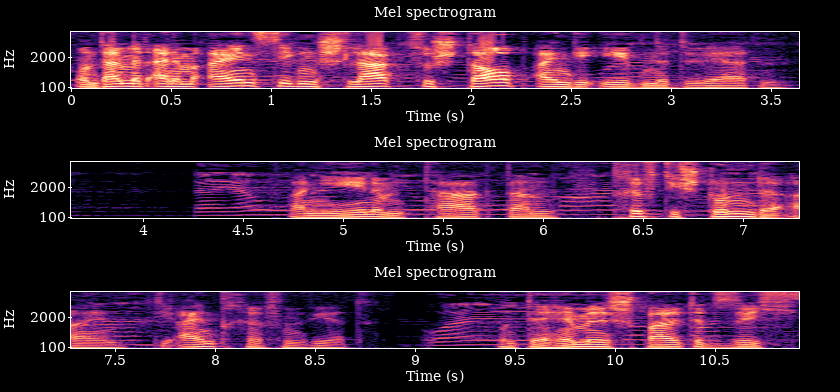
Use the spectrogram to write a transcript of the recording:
und dann mit einem einzigen Schlag zu Staub eingeebnet werden. An jenem Tag dann trifft die Stunde ein, die eintreffen wird, und der Himmel spaltet sich,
